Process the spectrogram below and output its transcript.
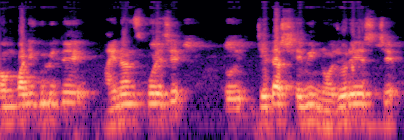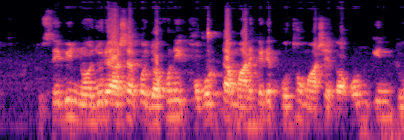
কোম্পানিগুলিতে ফাইন্যান্স করেছে। তো যেটা সেবির নজরে এসছে। তো নজরে আসার পর যখন এই খবরটা মার্কেটে প্রথম আসে, তখন কিন্তু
